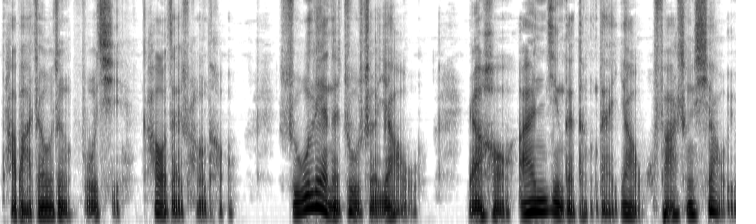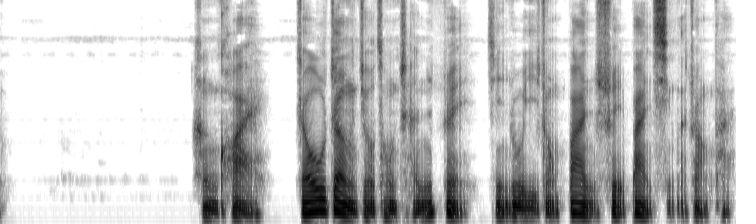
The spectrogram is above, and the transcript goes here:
他把周正扶起，靠在床头，熟练的注射药物，然后安静的等待药物发生效用。很快，周正就从沉睡进入一种半睡半醒的状态。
